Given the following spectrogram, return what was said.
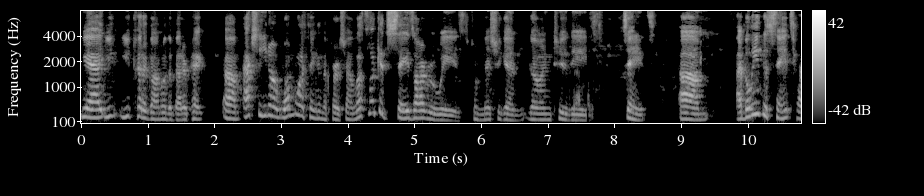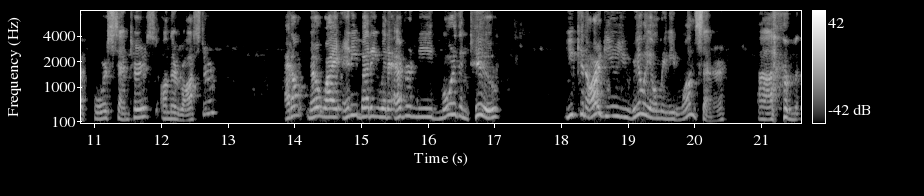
Yeah, you, you could have gone with a better pick. Um, actually, you know, one more thing in the first round. Let's look at Cesar Ruiz from Michigan going to the Saints. Um, I believe the Saints have four centers on their roster. I don't know why anybody would ever need more than two. You can argue you really only need one center. Um,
